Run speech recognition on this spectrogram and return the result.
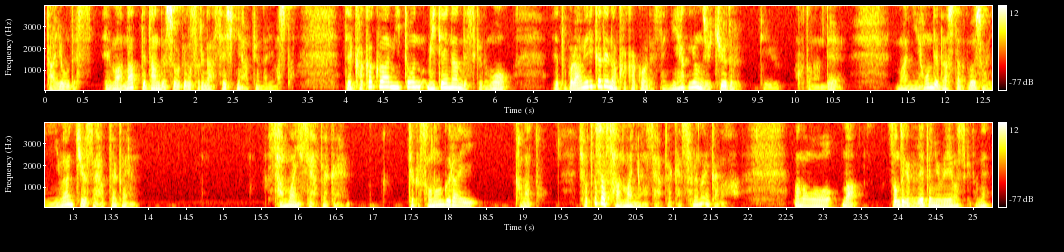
たようです。えまあ、なってたんでしょうけど、それが正式に発表になりました。で、価格は未未定なんですけども、えっと、これアメリカでの価格はですね、249ドルっていうことなんで、まあ日本で出したらどうでしょうね、29,800円。31,800円。っていうかそのぐらいかなと。ひょっとしたら34,800円。それないかな。あの、まあ、その時のレートによりますけどね。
